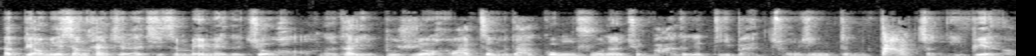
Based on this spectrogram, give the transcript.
那表面上看起来其实美美的就好，那他也不需要花这么大功夫呢，去把这个地板重新整大整一遍啊。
